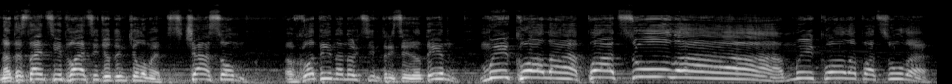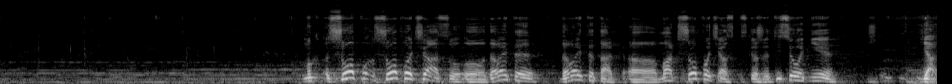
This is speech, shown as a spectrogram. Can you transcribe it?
На дистанції 21 кілометр з часом година 07.31 Микола Пацула! Микола Пацула! Мак- Що по, що по часу? О, давайте, давайте так. А, Макс, що по часу? Скажи, ти сьогодні як?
